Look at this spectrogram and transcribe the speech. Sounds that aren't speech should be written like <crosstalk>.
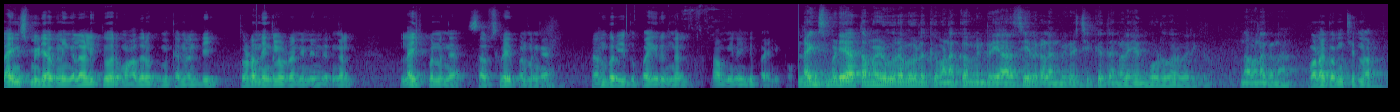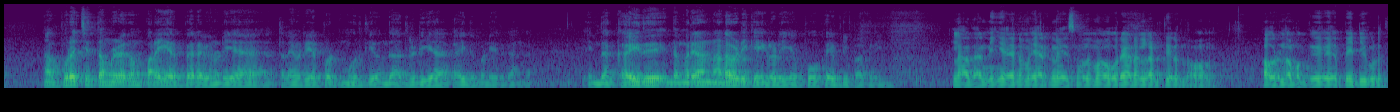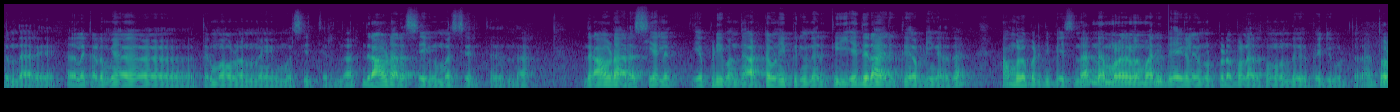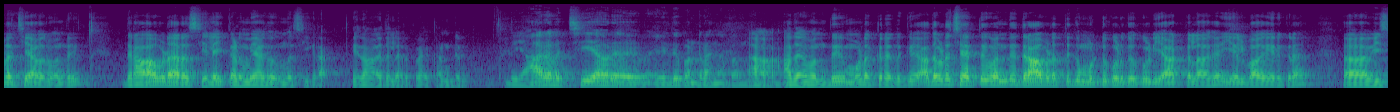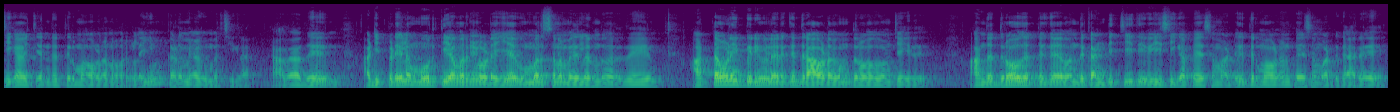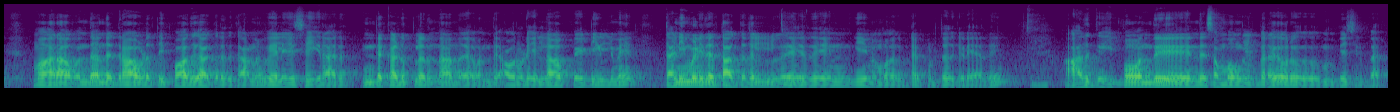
Lines மீடியாவுக்கு நீங்கள் அளித்து வரும் ஆதரவுக்கு மிக்க நன்றி. தொடர்ந்து எங்களுடன் இணைந்திருங்கள். லைக் பண்ணுங்கள் சப்ஸ்கிரைப் பண்ணுங்கள் நண்பர்களுக்கு பகிருங்கள். நாம் இணைந்து பயணிப்போம். லைன்ஸ் மீடியா தமிழ் உறவுகளுக்கு வணக்கம். இன்றைய அரசியல் கலன் நிகழ்ச்சிக்கு தங்களை அன்போடு வரவேற்கிறோம். நான் வணக்கண்ணா வணக்கம் சின்னா. நான் புரட்சி தமிழகம் பறையர் பேரவையினுடைய தலைவர் ஏர்போர்ட் மூர்த்தி வந்து அதிரடியாக கைது பண்ணியிருக்காங்க. இந்த கைது இந்த மாதிரியான நடவடிக்கைகளுடைய போக்கை எப்படி பார்க்குறீங்க? இல்லை அதான் நீங்கள் நம்ம ஏற்கனவே சம்மந்தமாக உரையாடல் நடத்தியிருந்தோம். அவர் நமக்கு பேட்டி கொடுத்திருந்தார். அதில் கடுமையாக திருமாவளவனை விமர்சித்திருந்தார். திராவிட அரசை விமர்சித்திருந்தார். திராவிட அரசியல் எப்படி வந்து அட்டவணை பிரிவினருக்கு எதிராக இருக்குது அப்படிங்கிறத அம்பலப்படுத்தி பேசினார். நம்மள மாதிரி ஏகலைவன் உட்பட பலருக்கும் வந்து பேட்டி கொடுத்தார். தொடர்ச்சியாக அவர் வந்து திராவிட அரசியலை கடுமையாக விமர்சிக்கிறார். இதுதான் இதில் இருக்கிற கண்டென்ட். இந்த யாரை வச்சு அவரை இது பண்ணுறாங்க அதை வந்து முடக்கிறதுக்கு அதோட சேர்த்து வந்து திராவிடத்துக்கு முட்டு கொடுக்கக்கூடிய ஆட்களாக இயல்பாக இருக்கிற விசிகாவை சேர்ந்த திருமாவளவன் அவர்களையும் கடுமையாக விமர்சிக்கிறார். அதாவது அடிப்படையில் மூர்த்தி அவர்களுடைய விமர்சனம் எதிலிருந்து வருது? அட்டவணை பிரிவினருக்கு திராவிடகம் துரோகம் செய்யுது அந்த துரோகத்துக்கு வந்து கண்டித்து விசிகா பேச மாட்டுக்கு திருமாவளவன் பேச மாட்டுக்காரு. மாறா வந்து அந்த திராவிடத்தை பாதுகாக்கிறதுக்கான வேலையை செய்கிறாரு. இந்த கடுப்பில் இருந்தால் அந்த வந்து அவருடைய எல்லா பேட்டிகளிலுமே தனிமனித தாக்குதல் இது எங்கேயும் நம்மக்கிட்ட கொடுத்தது கிடையாது. அதுக்கு இப்போ வந்து இந்த சம்பவங்களுக்கு பிறகு அவர் பேசியிருப்பார்.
